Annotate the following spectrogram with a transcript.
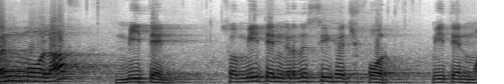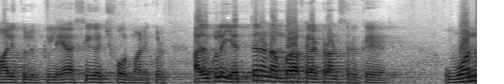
one mole of methane so மீத்தேன்ங்கிறது சிஹெச் ஃபோர் மீத்தேன் மாலிகுல் இருக்கு இல்லையா? சிஹெச் ஃபோர் மாலிகுல் அதுக்குள்ளே எத்தனை நம்பர் ஆஃப் எலக்ட்ரான்ஸ் இருக்குது ஒன்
